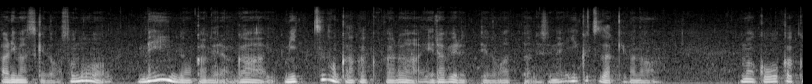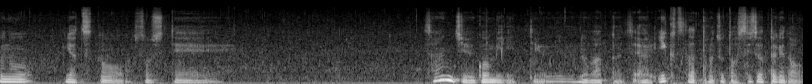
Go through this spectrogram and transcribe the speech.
ありますけど、そのメインのカメラが3つの画角から選べるっていうのがあったんですね。いくつだっけかなまあ、広角のやつと、そして、35ミリっていうのがあったんですよ。いくつだったかちょっと忘れちゃったけど、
